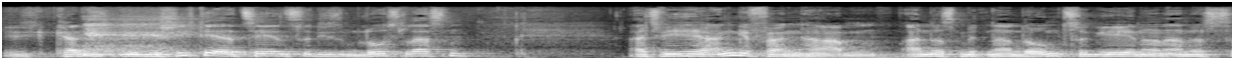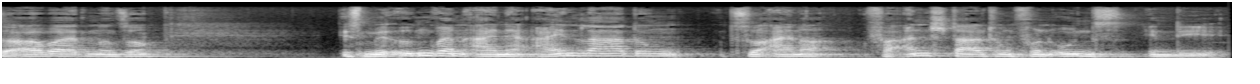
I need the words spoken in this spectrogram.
Ich kann eine Geschichte erzählen zu diesem Loslassen als wir hier angefangen haben, anders miteinander umzugehen und anders zu arbeiten und so, ist mir irgendwann eine Einladung zu einer Veranstaltung von uns in die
